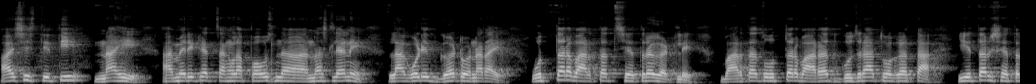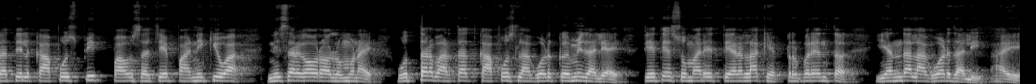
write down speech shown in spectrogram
अशी स्थिती नाही. अमेरिकेत चांगला पाऊस न नसल्याने लागवडीत घट होणार आहे. उत्तर भारतात क्षेत्र घटले. भारतात उत्तर भारत गुजरात वगळता इतर क्षेत्रातील कापूस पीक पावसाचे पाणी किंवा निसर्गावर अवलंबून आहे. उत्तर भारतात कापूस लागवड कमी झाली आहे. तेथे सुमारे तेरा लाख हेक्टरपर्यंत यंदा लागवड झाली आहे.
